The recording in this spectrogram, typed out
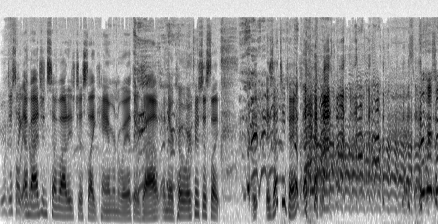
You're just like, imagine somebody's just like hammering away at their job and their coworker's just like, is that T-Pain? This is so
